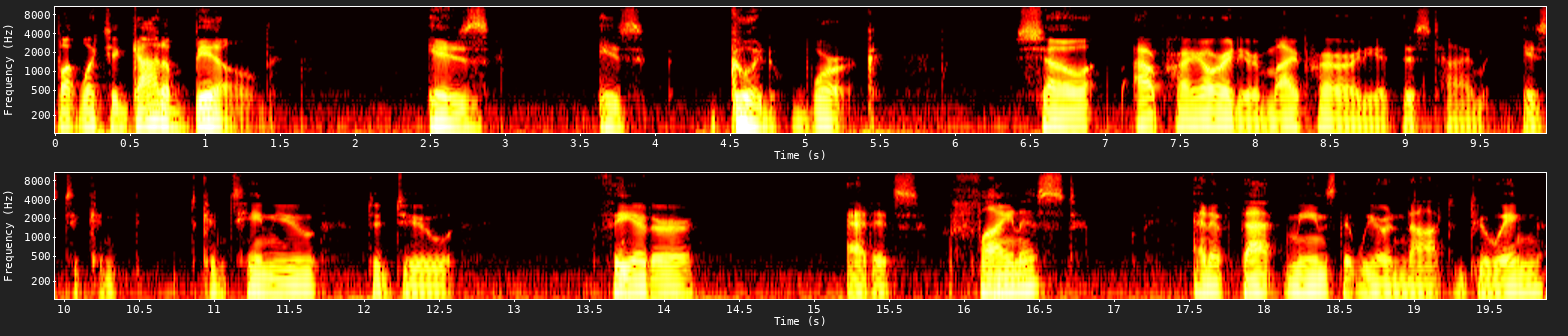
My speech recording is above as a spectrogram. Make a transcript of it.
But what you gotta build is is good work. So our priority, or my priority at this time, is to con- continue to do theater at its finest. And if that means that we are not doing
